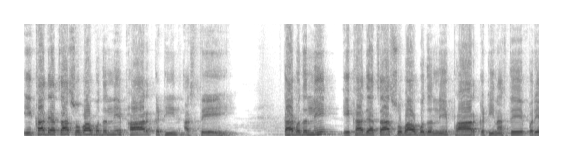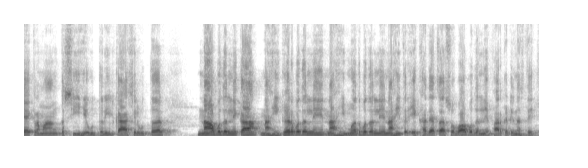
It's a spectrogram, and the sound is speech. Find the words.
एखाद्याचा स्वभाव बदलणे फार कठीण असते. काय बदलणे? एखाद्याचा स्वभाव बदलणे फार कठीण असते. पर्याय क्रमांक सी हे उत्तर येईल. काय असेल उत्तर? नाव बदलणे का? नाही. घर बदलणे? नाही. मत बदलणे? नाही. तर एखाद्याचा स्वभाव बदलणे फार कठीण असते.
